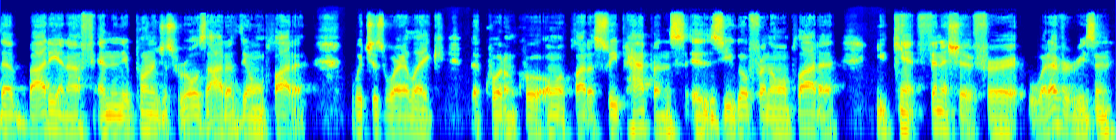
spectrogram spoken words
the body enough, and then the opponent just rolls out of the omoplata, which is where like the quote unquote omoplata sweep happens. Is you go for an omoplata, you can't finish it for whatever reason,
